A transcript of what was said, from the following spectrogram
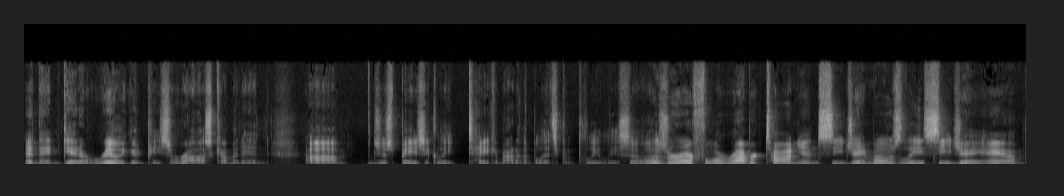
and then get a really good piece of Ross coming in. Um, just basically take him out of the blitz completely. So those are our four: Robert Tonyan, C.J. Mosley, C.J. Ham,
